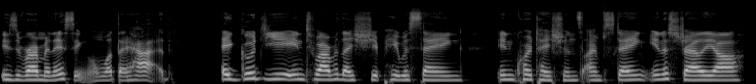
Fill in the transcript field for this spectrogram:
is reminiscing on what they had. A good year into our relationship, he was saying, in quotations, I'm staying in Australia,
